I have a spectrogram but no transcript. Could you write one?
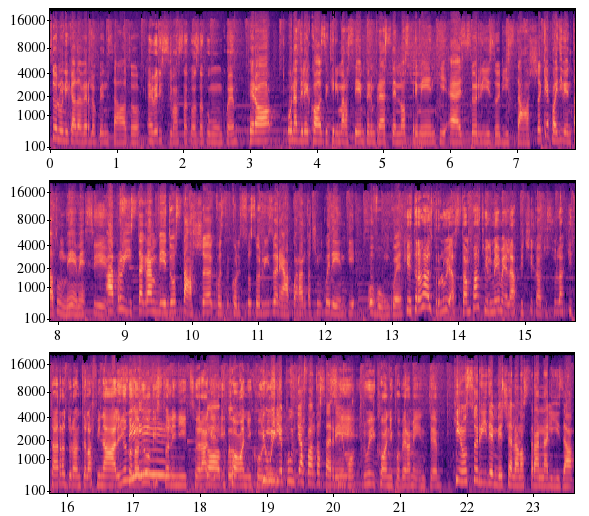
sono l'unica ad averlo pensato. È verissima sta cosa comunque. Però una delle cose che rimarrà sempre impressa nelle nostre menti è il sorriso di Stash, che è poi diventato un meme. Sì. Apro Instagram, vedo Stash cos- col suo sorriso, ne ha 45 denti ovunque. Che tra l'altro lui ha stampato il meme e l'ha appiccicato sulla chitarra durante la finale. Io non Sì! l'avevo visto all'inizio, raga, Top. iconico. Più lui... mille punti a Fanta Sanremo. Sì, lui iconico veramente. Chi non sorride invece è la nostra Annalisa.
